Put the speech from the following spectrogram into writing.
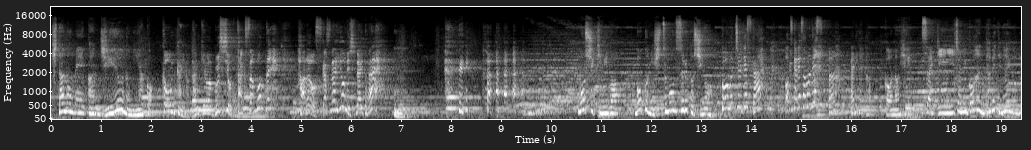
北の名館自由の都。今回の探検は物資をたくさん持って腹を空かせないようにしないとな もし君が僕に質問するとしよう。公務中ですか？お疲れ様です。あ、ありがとう。この日、最近一緒にご飯食べてないわね。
